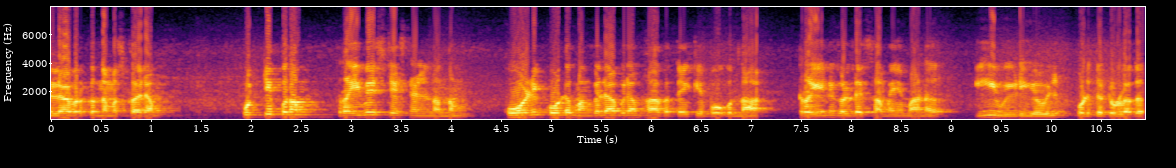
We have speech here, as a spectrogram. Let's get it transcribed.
എല്ലാവർക്കും നമസ്കാരം. കുറ്റിപ്പുറം റെയിൽവേ സ്റ്റേഷനിൽ നിന്നും കോഴിക്കോട് മംഗലാപുരം ഭാഗത്തേക്ക് പോകുന്ന ട്രെയിനുകളുടെ സമയമാണ് ഈ വീഡിയോയിൽ കൊടുത്തിട്ടുള്ളത്.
